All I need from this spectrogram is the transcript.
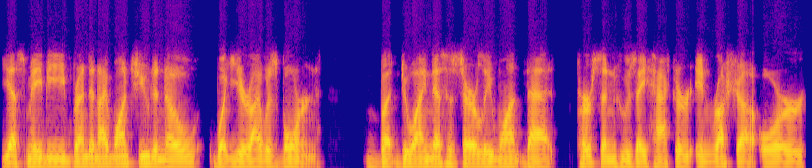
yes, maybe Brendan, I want you to know what year I was born, but do I necessarily want that person who's a hacker in Russia or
